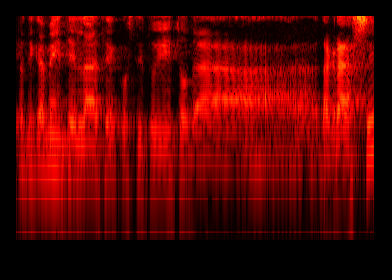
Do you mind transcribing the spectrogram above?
praticamente il latte è costituito da, da grassi,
